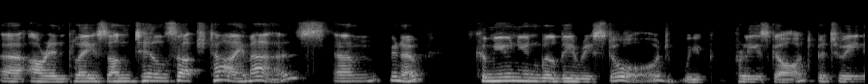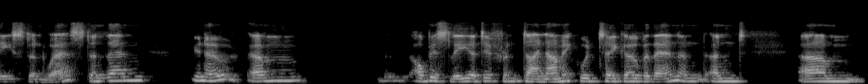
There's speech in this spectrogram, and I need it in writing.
uh, are in place until such time as, um, you know, communion will be restored, we please God, between East and West. And then, you know, um, obviously a different dynamic would take over then. And, and um,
